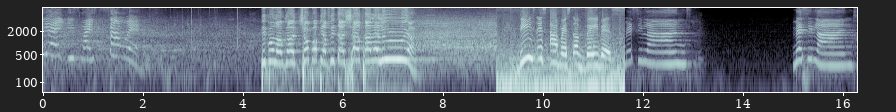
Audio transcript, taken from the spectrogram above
here is my somewhere. People of God, jump up your feet and shout hallelujah. This is harvest of babies. Mercyland. Mercyland.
